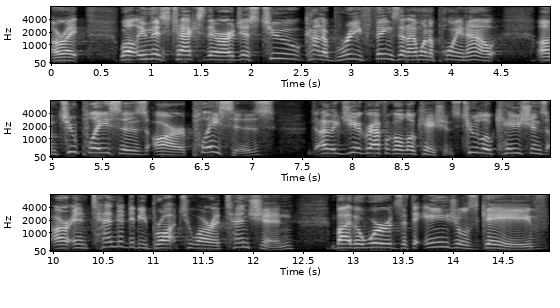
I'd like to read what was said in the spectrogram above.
All right. Well, in this text, there are just two kind of brief things that I want to point out. Um, two places are places like geographical locations. Two locations are intended to be brought to our attention by the words that the angels gave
